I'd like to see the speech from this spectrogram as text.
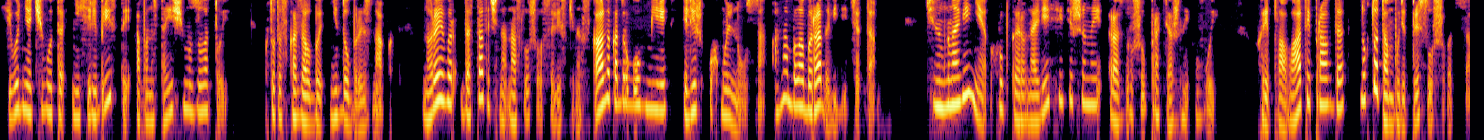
сегодня от чего-то не серебристый, а по-настоящему золотой. Кто-то сказал бы недобрый знак, но Рейвер достаточно наслушался Лискиных сказок о другом мире и лишь ухмыльнулся. Она была бы рада видеть это. Через мгновение хрупкое равновесие тишины разрушил протяжный вой. Хрипловатый, правда, но кто там будет прислушиваться?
